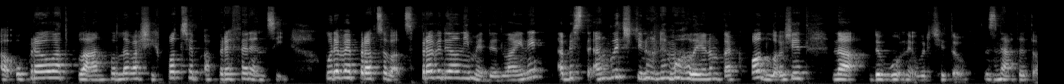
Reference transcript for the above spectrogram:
a upravovat plán podle vašich potřeb a preferencí. Budeme pracovat s pravidelnými deadliny, abyste angličtinu nemohli jenom tak odložit na dobu neurčitou. Znáte to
